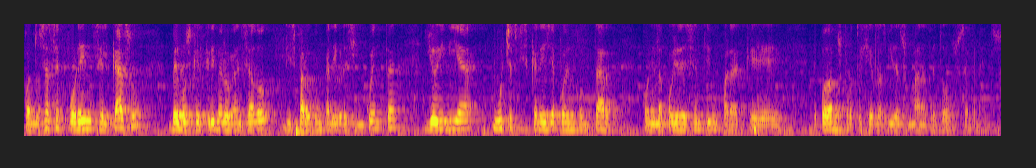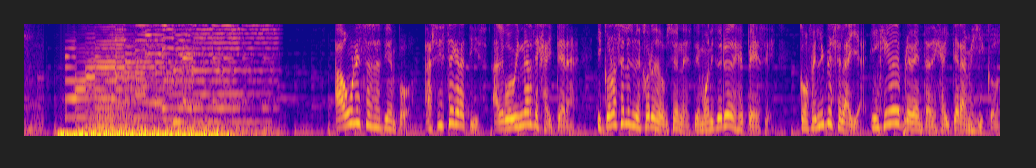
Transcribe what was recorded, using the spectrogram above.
cuando se hace forense el caso, vemos que el crimen organizado disparó con calibre 50 y hoy día muchas fiscalías ya pueden contar con el apoyo de Centigo para que podamos proteger las vidas humanas de todos sus elementos. Aún estás a tiempo. Asiste gratis al webinar de Jaitera y conoce las mejores opciones de monitoreo de GPS con Felipe Zelaya, ingeniero de preventa de Jaitera México.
